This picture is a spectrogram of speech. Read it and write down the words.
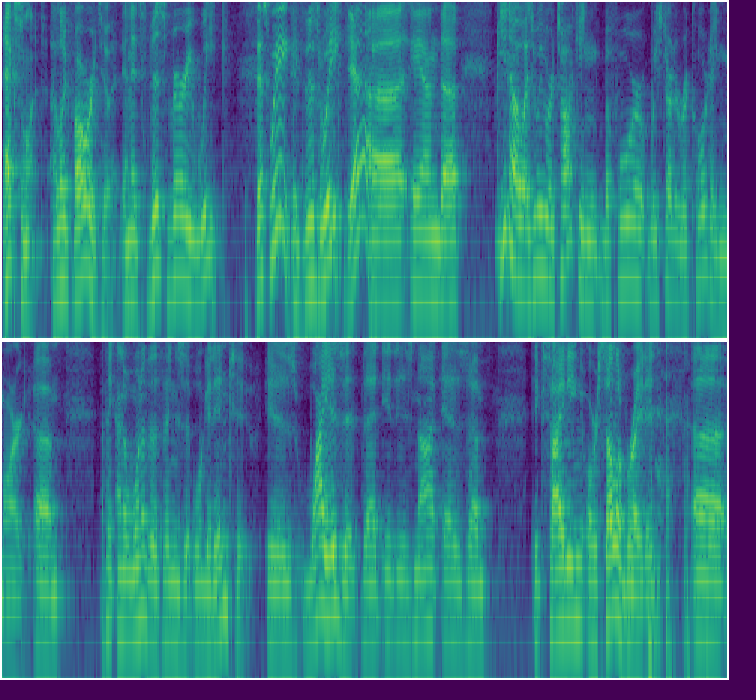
Excellent. I look forward to it. And it's this very week. It's this week. It's this week. Yeah. Uh, and, uh, you know, as we were talking before we started recording, Mark, um, I think I know one of the things that we'll get into is why is it that it is not as um, exciting or celebrated uh,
